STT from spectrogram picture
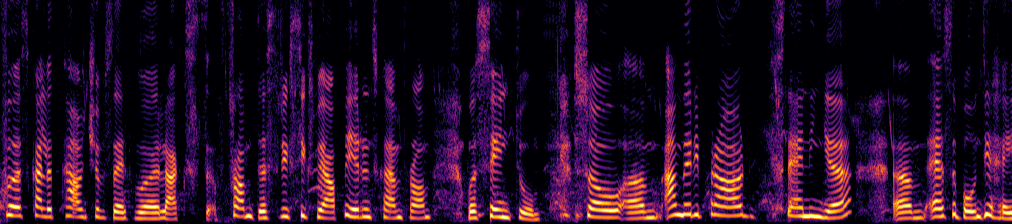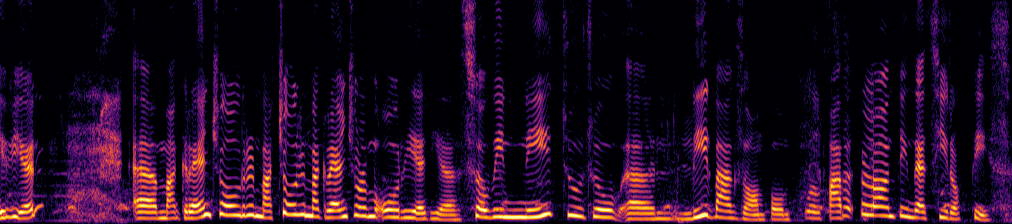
first coloured townships that were like from District Six, where our parents come from, was sent to. So um, I'm very proud standing here um, as a Bontehavian. Uh, my grandchildren, my children, my grandchildren are all reared here. So we need to, to uh, lead by example Well, by cer- planting that seed of peace.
